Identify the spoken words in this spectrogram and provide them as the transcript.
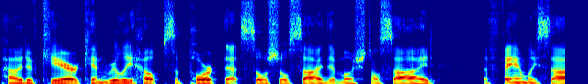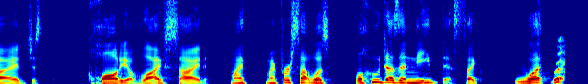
palliative care can really help support that social side, the emotional side, the family side, just quality of life side, my my first thought was, well, who doesn't need this? Like what right.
